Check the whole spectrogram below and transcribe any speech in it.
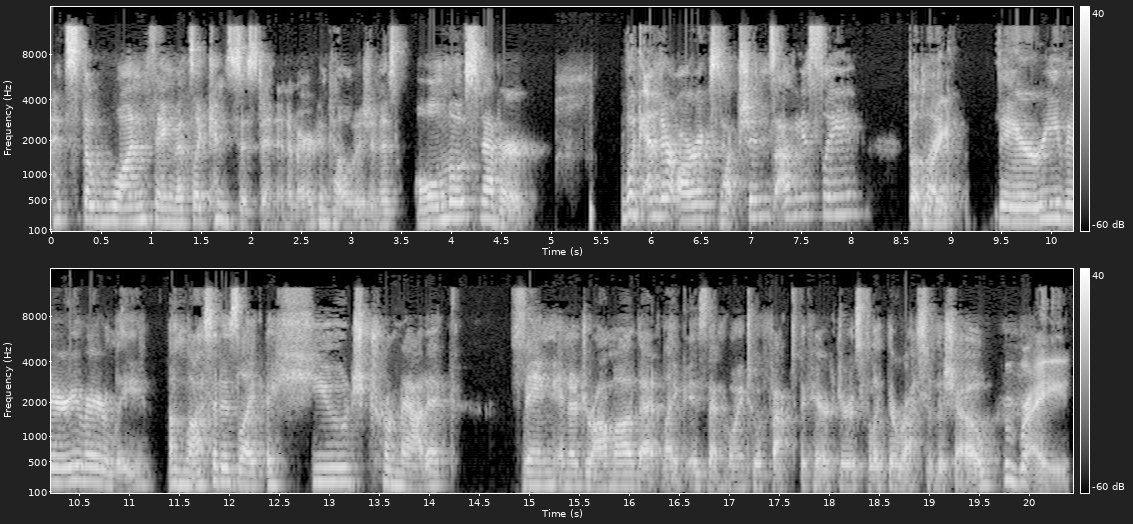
it's the one thing that's like consistent in American television is almost never like and there are exceptions obviously, but like Right. Very, very rarely, unless it is like a huge traumatic thing in a drama that like is then going to affect the characters for like the rest of the show, Right.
